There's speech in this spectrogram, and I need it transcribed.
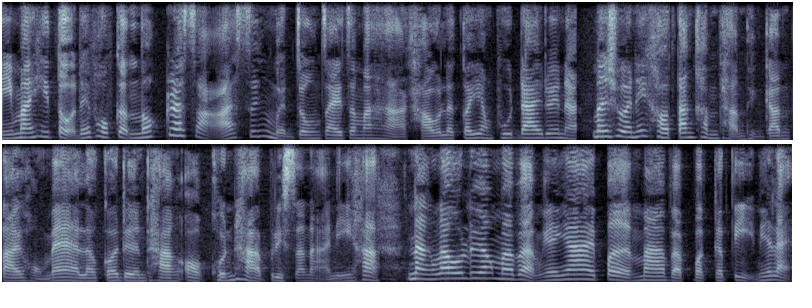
นี้มาฮิโตะได้พบกับนกกระสาซึ่งเหมือนจงใจจะมาหาเขาแล้วก็ยังพูดได้ด้วยนะมันชวนให้เขาตั้งคำถามถึงการตายของแม่ แล้วก็เดินทางออกค้นหาปริศนานี้ค่ะ หนังเล่าเรื่องมาแบบง่าย ๆ เปิดมาแบบปกตินี่แหละ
